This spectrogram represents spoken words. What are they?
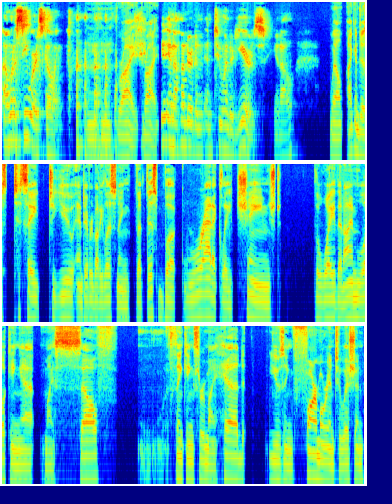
I want to see where it's going. mm-hmm. Right, right. In, in 100 and, and 200 years, you know. Well, I can just say to you and to everybody listening that this book radically changed the way that I'm looking at myself, thinking through my head, using far more intuition.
